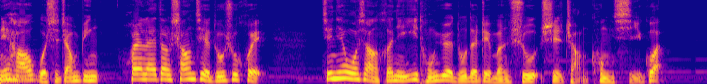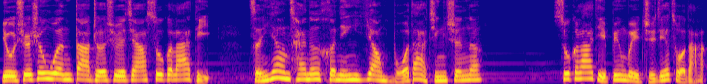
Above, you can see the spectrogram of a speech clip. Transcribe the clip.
你好，我是张斌，欢迎来到商界读书会。今天我想和你一同阅读的这本书是《掌控习惯》。有学生问大哲学家苏格拉底：“怎样才能和您一样博大精深呢？”苏格拉底并未直接作答，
